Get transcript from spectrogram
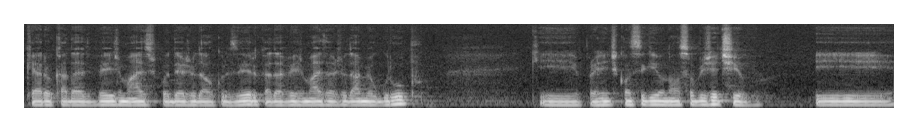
quero cada vez mais poder ajudar o Cruzeiro, cada vez mais ajudar meu grupo, que para a gente conseguir o nosso objetivo. E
